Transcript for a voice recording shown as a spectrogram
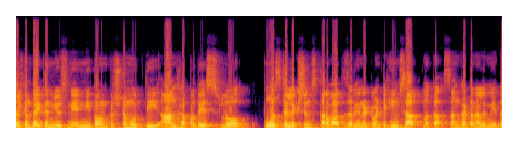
వెల్కమ్ టు ఐకన్ న్యూస్. నేను మీ పవన్ కృష్ణమూర్తి. ఆంధ్రప్రదేశ్లో పోస్ట్ ఎలక్షన్స్ తర్వాత జరిగినటువంటి హింసాత్మక సంఘటనల మీద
